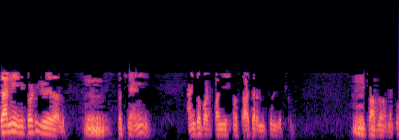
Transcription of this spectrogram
దాన్ని తోటి విభేదాలు మ్, వచ్చినాయని ఆయనతో పాటు పనిచేసిన సహచార మిత్రులు చెప్తున్నారు. ప్రాబ్లం అన్నట్టు.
